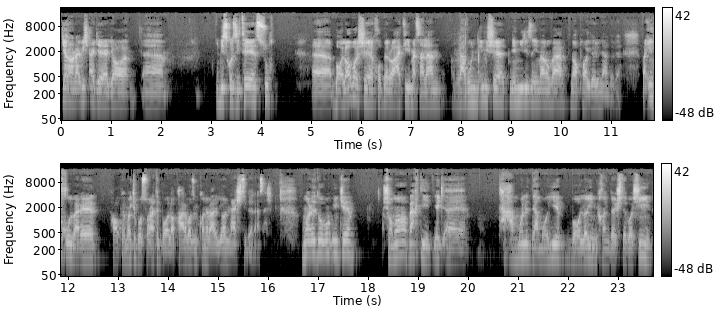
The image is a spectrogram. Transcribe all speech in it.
گران رویش اگه یا ویسکوزیته سوخت بالا باشه خب به راحتی مثلا روون نمیشه نمیریزه این ور ناپایداری نداره. و این خوب برای هواپیمایی که با سرعت بالا پرواز می‌کنه و یا نشتی داره ازش. مورد دوم این که شما وقتی یک تحمل دمایی بالایی می‌خواین داشته باشین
